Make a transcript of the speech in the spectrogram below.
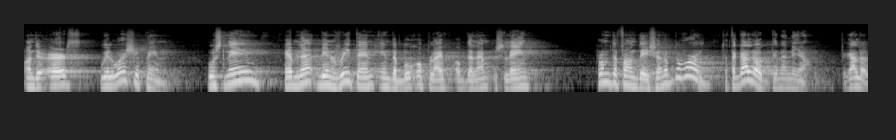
on the earth will worship Him whose name have not been written in the book of life of the Lamb slain from the foundation of the world. Sa Tagalog, tinan niyo. Tagalog.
